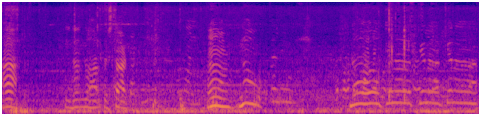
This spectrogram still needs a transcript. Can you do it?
Ah, you don't know how to start. Hmm, no. No, cannot, cannot, cannot.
